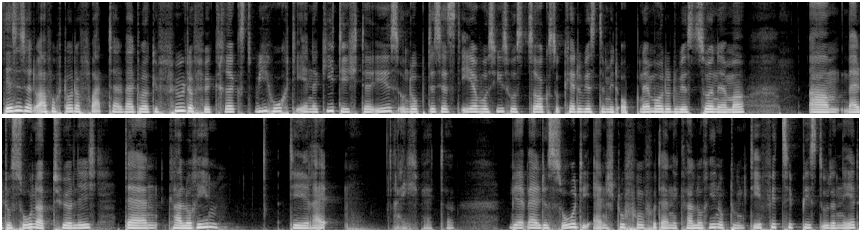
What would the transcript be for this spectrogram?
das ist halt einfach da der Vorteil, weil du ein Gefühl dafür kriegst, wie hoch die Energiedichte ist und ob das jetzt eher was ist, was du sagst, okay, du wirst damit abnehmen oder du wirst zunehmen, ähm, weil du so natürlich dein Kalorien, die Re Reichweite, weil du so die Einstufung von deinen Kalorien, ob du im Defizit bist oder nicht,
